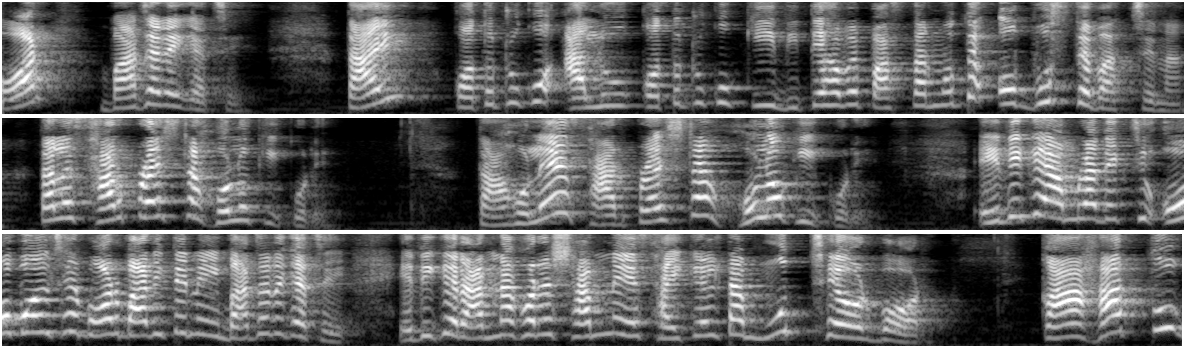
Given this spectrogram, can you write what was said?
বর বাজারে গেছে। তাই কতটুকু আলু, কতটুকু কি দিতে হবে পাস্তার মধ্যে ও বুঝতে পারছে না। তাহলে সারপ্রাইজটা হলো কি করে? তাহলে সারপ্রাইজটা হলো কি করে? এদিকে আমরা দেখছি, ও বলছে, বর বাড়িতে নেই, বাজারে গেছে। এদিকে রান্নাঘরের সামনে সাইকেলটা মুছছে ওর বর। কাহাতুক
